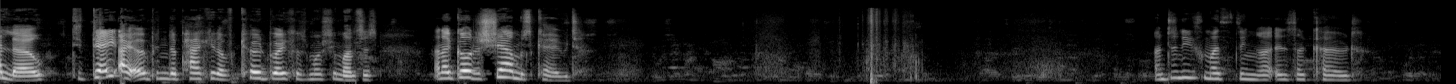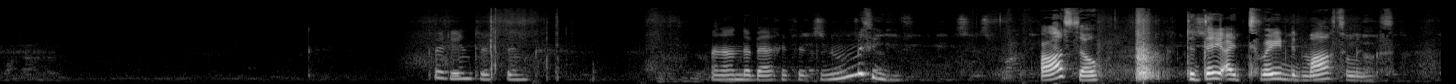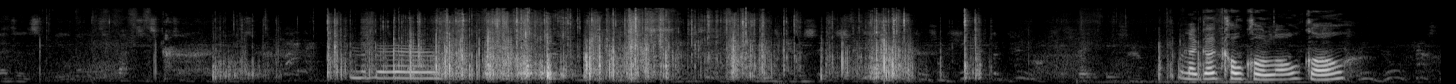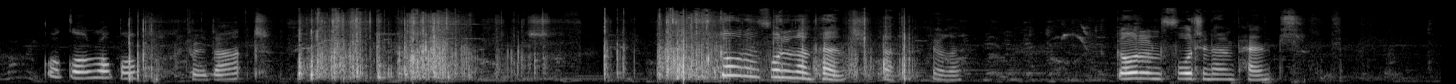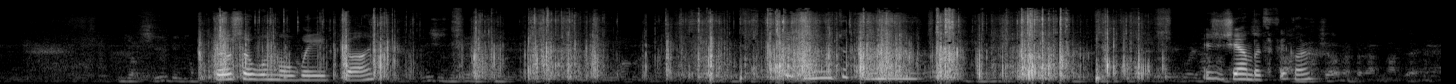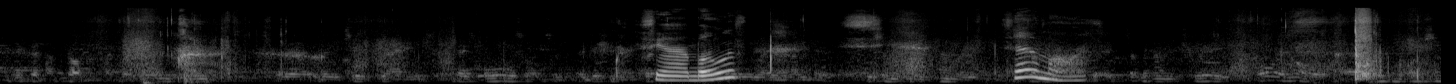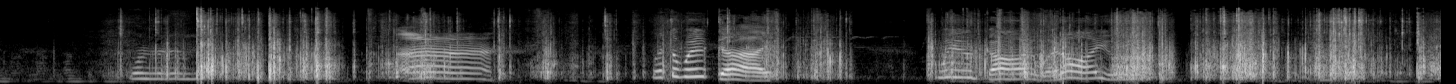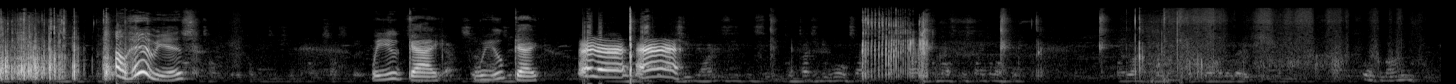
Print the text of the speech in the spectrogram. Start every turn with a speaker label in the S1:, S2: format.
S1: Hello. Today I opened a packet of Codebreakers Moshi Monsters and I got a Shambles code. Underneath my finger is a code. Pretty interesting. And on the back it says missing. Also, today I traded Moshlings. Like a Coco Loco. Coco Loco. For that. Golden 49 pence. Ah, here go. Golden 49 pence. There's also one more weird guy. This is Shambles figure. Shambles. Shambles. One minute. Ah! Where's the weird guy? Weird guy, where are you? Oh, here he is. Weird guy, weird guy. Hello, ah!
S2: Come on.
